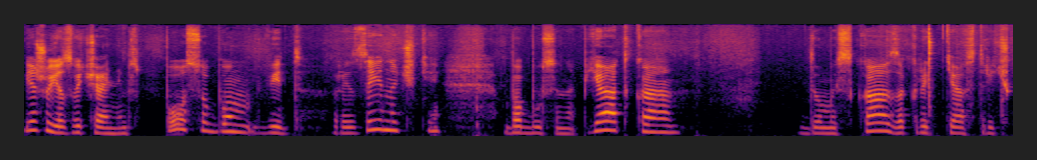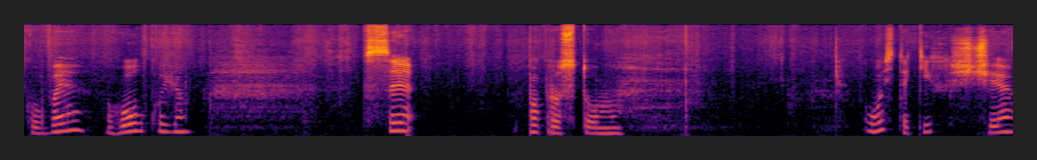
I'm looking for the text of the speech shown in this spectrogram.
В'яжу я звичайним способом від резиночки, бабусина п'ятка, до миска, закриття стрічкове, голкою. Все по-простому. Ось таких ще,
